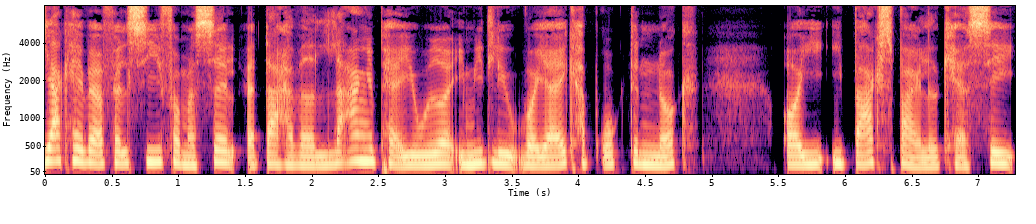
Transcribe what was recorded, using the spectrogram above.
Jeg kan i hvert fald sige for mig selv, at der har været lange perioder i mit liv, hvor jeg ikke har brugt den nok. Og i, i bagspejlet kan jeg se,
